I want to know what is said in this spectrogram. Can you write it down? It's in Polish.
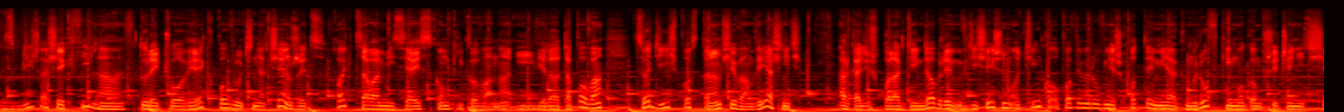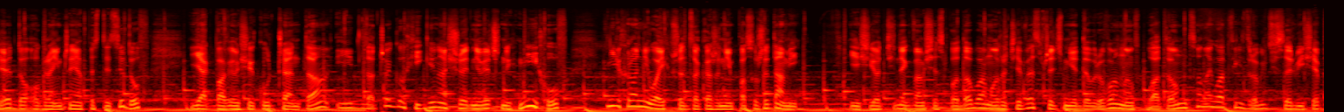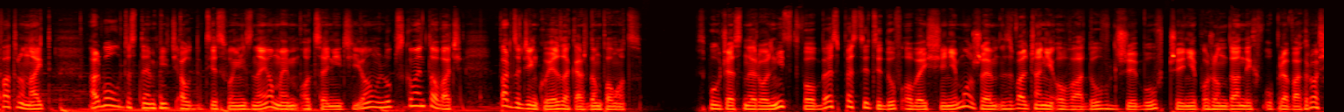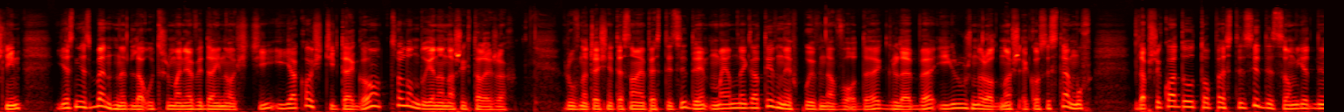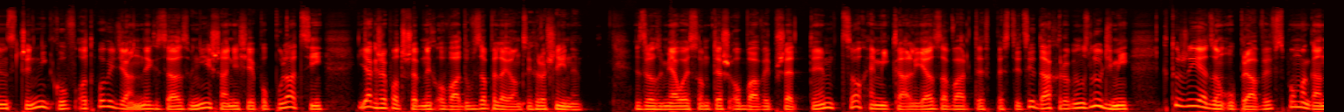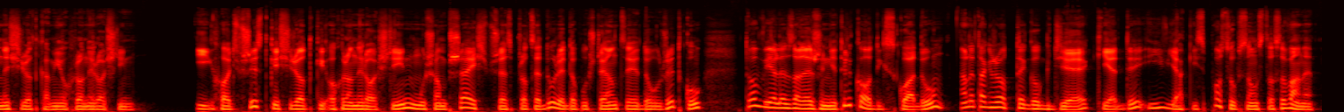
Zbliża się chwila, w której człowiek powróci na Księżyc, choć cała misja jest skomplikowana i wieloetapowa, co dziś postaram się Wam wyjaśnić. Arkadiusz Polak, dzień dobry. W dzisiejszym odcinku opowiem również o tym, jak mrówki mogą przyczynić się do ograniczenia pestycydów, jak bawią się kurczęta i dlaczego higiena średniowiecznych mnichów nie chroniła ich przed zakażeniem pasożytami. Jeśli odcinek Wam się spodoba, możecie wesprzeć mnie dobrowolną wpłatą, co najłatwiej zrobić w serwisie Patronite, albo udostępnić audycję swoim znajomym, ocenić ją lub skomentować. Bardzo dziękuję za każdą pomoc. Współczesne rolnictwo bez pestycydów obejść się nie może. Zwalczanie owadów, grzybów czy niepożądanych w uprawach roślin jest niezbędne dla utrzymania wydajności i jakości tego, co ląduje na naszych talerzach. Równocześnie te same pestycydy mają negatywny wpływ na wodę, glebę i różnorodność ekosystemów. Dla przykładu to pestycydy są jednym z czynników odpowiedzialnych za zmniejszanie się populacji jakże potrzebnych owadów zapylających rośliny. Zrozumiałe są też obawy przed tym, co chemikalia zawarte w pestycydach robią z ludźmi, którzy jedzą uprawy wspomagane środkami ochrony roślin. I choć wszystkie środki ochrony roślin muszą przejść przez procedury dopuszczające je do użytku, to wiele zależy nie tylko od ich składu, ale także od tego, gdzie, kiedy i w jaki sposób są stosowane.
